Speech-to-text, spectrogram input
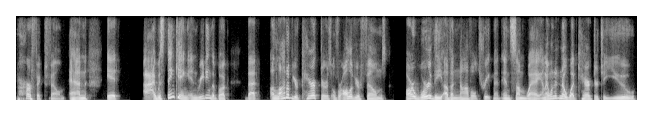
perfect film. And it, I was thinking in reading the book that a lot of your characters over all of your films are worthy of a novel treatment in some way. And I wanted to know what character to you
